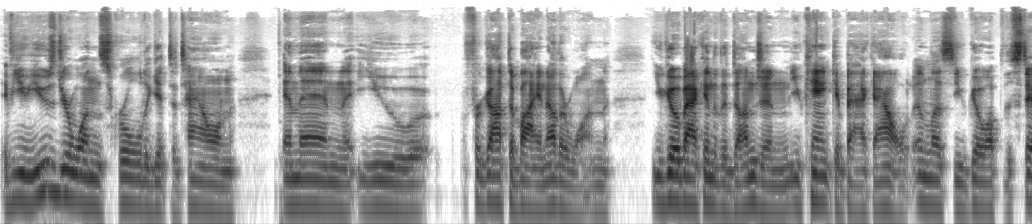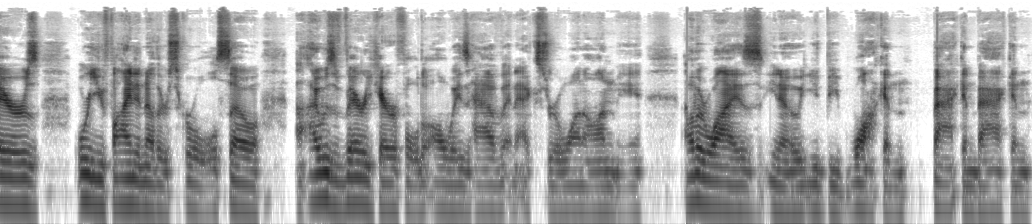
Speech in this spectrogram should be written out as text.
if you used your one scroll to get to town and then you forgot to buy another one, you go back into the dungeon, you can't get back out unless you go up the stairs or you find another scroll. So I was very careful to always have an extra one on me. Otherwise, you know, you'd be walking back and back and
